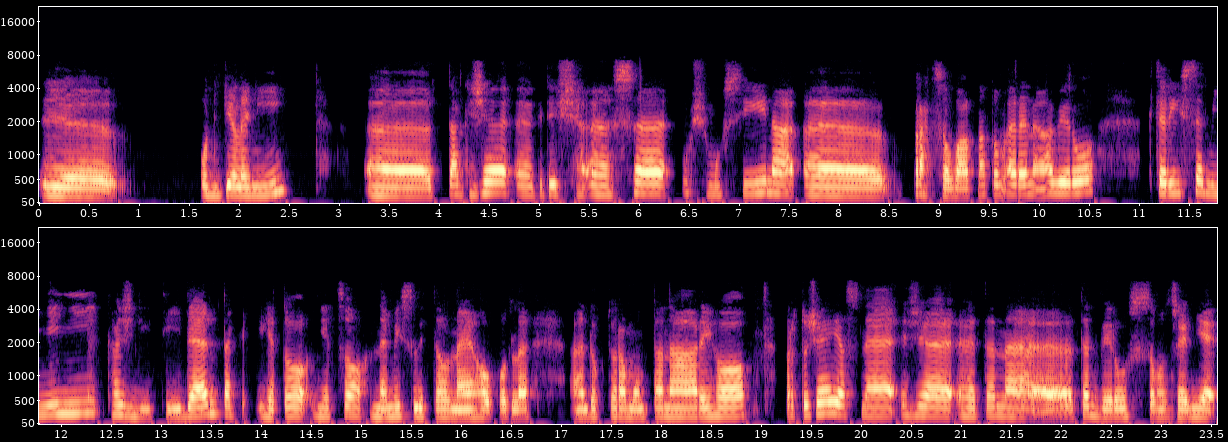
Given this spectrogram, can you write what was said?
je oddělený. Takže eh, když se už musí na, pracovat na tom RNA viru, který se mění každý týden, tak je to něco nemyslitelného podle doktora Montanáriho, protože je jasné, že eh, ten, eh, ten virus samozřejmě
